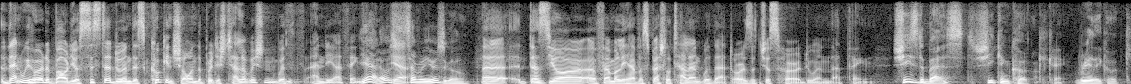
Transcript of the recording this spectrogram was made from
then we heard about your sister doing this cooking show on the British television with Andi, I think. Yeah, that was several years ago. Uh, does your uh, family have a special talent with that, or is it just her doing that thing? She's the best. She can cook. Okay. Really cook.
